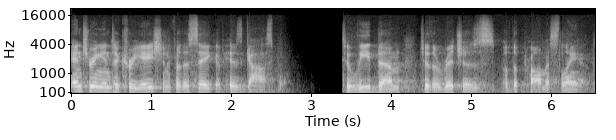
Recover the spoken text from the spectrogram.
entering into creation for the sake of his gospel, to lead them to the riches of the promised land.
